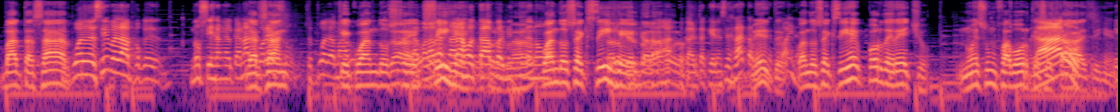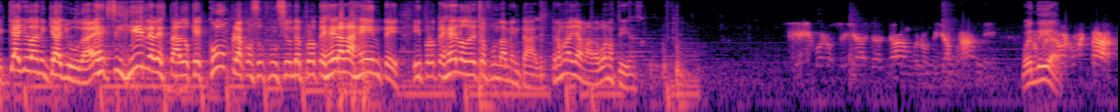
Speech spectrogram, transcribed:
Baltasar. puede decir, ¿verdad? Porque no cierran el canal por eso. Se puede, Que cuando se exige... Carajo está permitida, no. Cuando se exige... Ah, porque ahorita quieren cerrar también. cuando se exige por derecho, no es un favor que se está exigiendo. ¿Qué ayuda ni qué ayuda? Es exigirle al Estado que cumpla con su función de proteger a la gente y proteger los derechos fundamentales. Tenemos una llamada. Buenos días. Sí, buenos días, Yayán. Buenos días, Francis. Buen día. ¿Cómo está?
